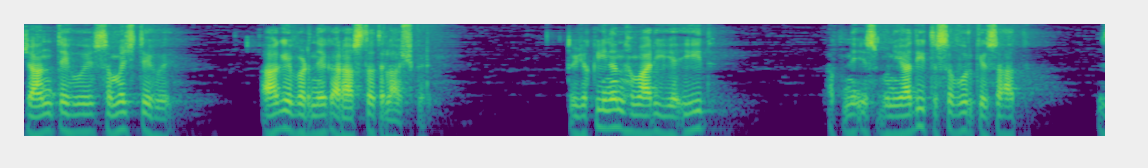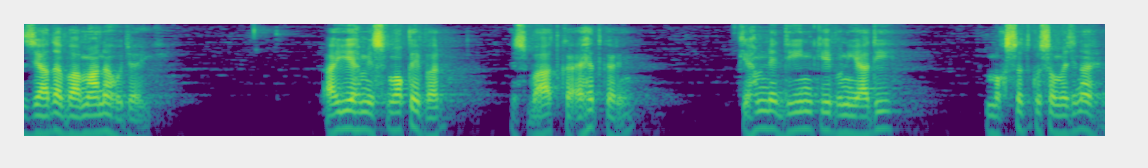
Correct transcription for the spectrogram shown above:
جانتے ہوئے، سمجھتے ہوئے آگے بڑھنے کا راستہ تلاش کریں۔ تو یقیناً ہماری یہ عید اپنے اس بنیادی تصور کے ساتھ زیادہ بامانہ ہو جائے گی۔ آئیے ہم اس موقع پر اس بات کا عہد کریں کہ ہم نے دین کے بنیادی مقصد کو سمجھنا ہے۔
